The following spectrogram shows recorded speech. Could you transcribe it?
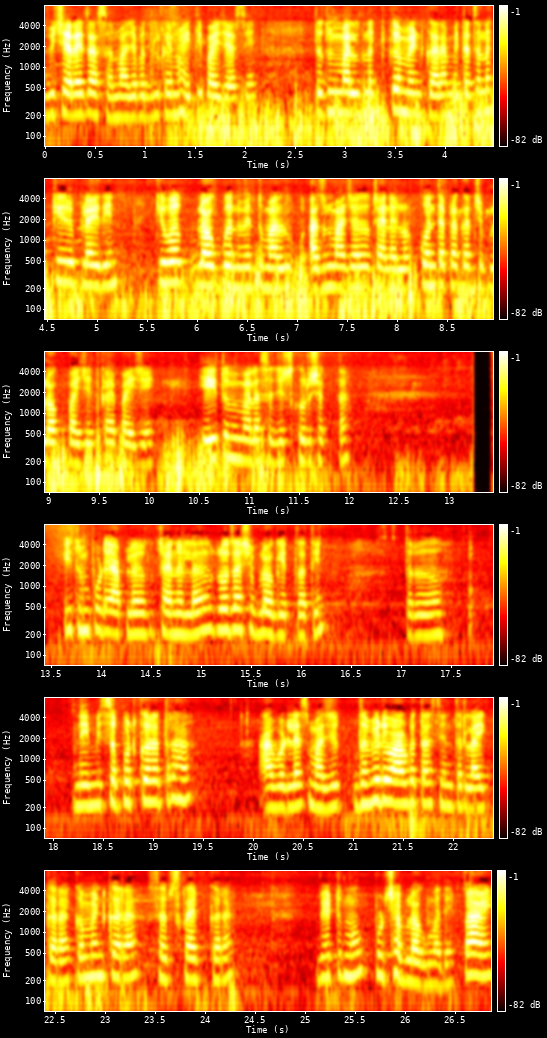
विचारायचं असेल माझ्याबद्दल काही माहिती पाहिजे असेल तर तुम्ही मला नक्की कमेंट करा. मी त्याचा नक्की रिप्लाय देईन. किंवा ब्लॉग बनवेन. तुम्हाला अजून माझ्या चॅनलवर कोणत्या प्रकारचे ब्लॉग पाहिजेत काय पाहिजे हेही तुम्ही मला सजेस्ट करू शकता. इथून पुढे आपल्या चॅनलला रोज असे ब्लॉग येत जातील. तर नेहमी सपोर्ट करत राहा. आवडल्यास माझे जर व्हिडिओ आवडत असेल तर लाईक करा कमेंट करा सबस्क्राईब करा. भेटू मग पुढच्या ब्लॉगमध्ये. बाय.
